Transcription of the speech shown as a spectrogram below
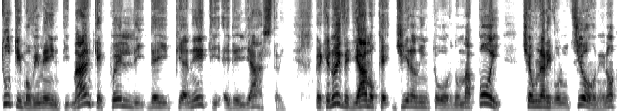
tutti i movimenti, ma anche quelli dei pianeti e degli astri, perché noi vediamo che girano intorno, ma poi c'è una rivoluzione, no?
